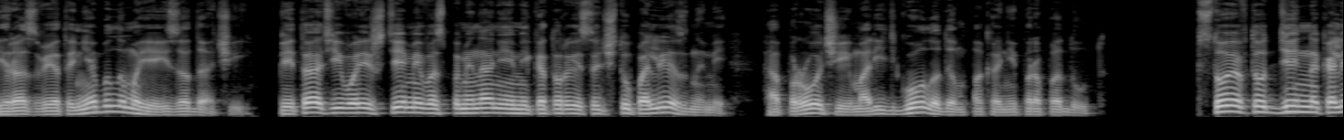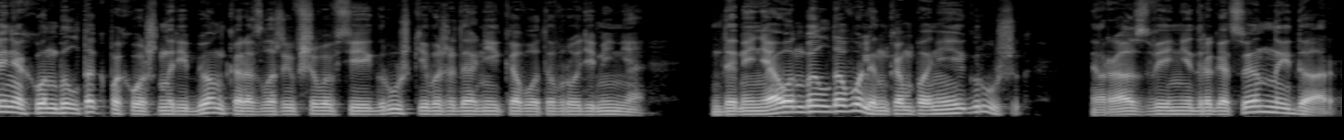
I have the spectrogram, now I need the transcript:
И разве это не было моей задачей? Питать его лишь теми воспоминаниями, которые сочту полезными, а прочие морить голодом, пока не пропадут. Стоя в тот день на коленях, он был так похож на ребенка, разложившего все игрушки в ожидании кого-то вроде меня. До меня он был доволен компанией игрушек. Разве не драгоценный дар?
